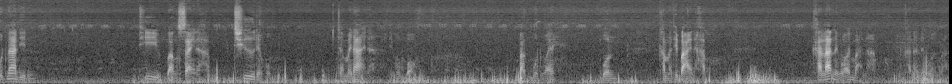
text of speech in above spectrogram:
ุดหน้าดิน ที่บางไทรนะครับ ชื่อเนี่ยผมจำไม่ได้นะที่ผมบอกปักหมุดไว้ บนคำอธิบายนะครับคันละหนึ่งร้อยบาทนะครับคันละหนึ่งร้อยบาท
